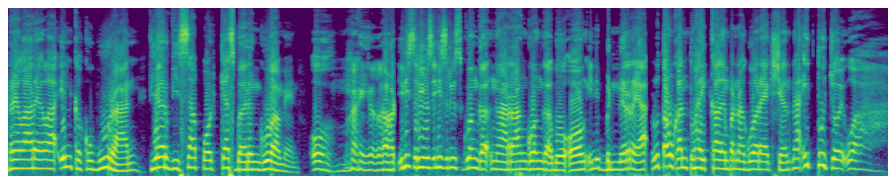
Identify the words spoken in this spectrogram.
rela-relain ke kuburan biar bisa podcast bareng gua men. Oh my lord. Ini serius, ini serius. Gua nggak ngarang, gua nggak bohong. Ini bener ya. Lu tahu kan tuh Haikal yang pernah gua reaction? Nah itu coy, wah.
